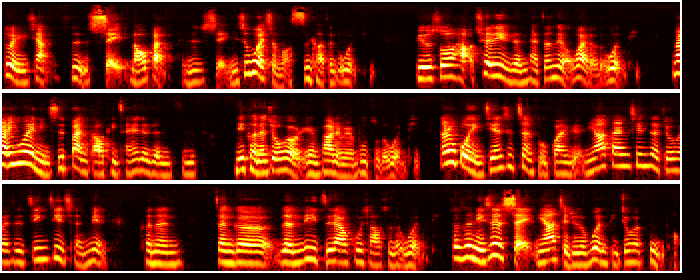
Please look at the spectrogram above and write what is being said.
对象是谁？老板还是谁？你是为什么思考这个问题？比如说，好，确定人才真的有外流的问题。那因为你是半导体产业的人资，你可能就会有研发人员不足的问题。那如果你今天是政府官员，你要担心的就会是经济层面可能整个人力资料库消失的问题。就是你是谁，你要解决的问题就会不同。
